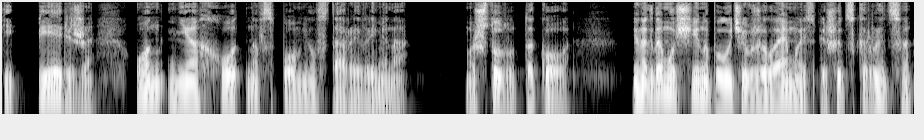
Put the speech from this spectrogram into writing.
Теперь же он неохотно вспомнил старые времена. А что тут такого? Иногда мужчина, получив желаемое, спешит скрыться,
